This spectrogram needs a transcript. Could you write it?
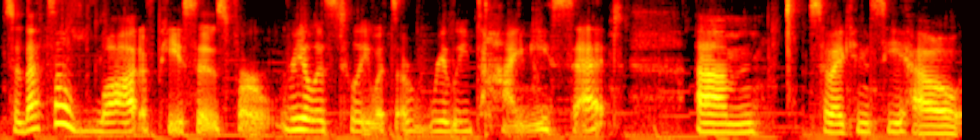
So that's a lot of pieces for realistically what's a really tiny set. Um, so I can see how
